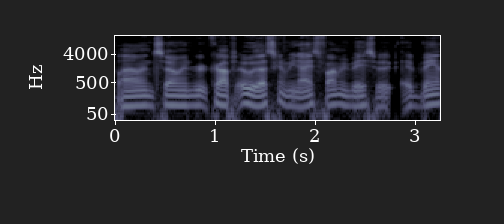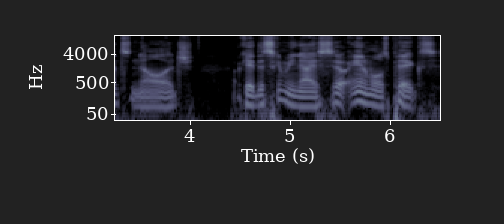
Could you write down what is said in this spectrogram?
Plowing, sowing, root crops. Oh, that's gonna be nice. Farming base with advanced knowledge. Okay, this is gonna be nice. So animals, pigs.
